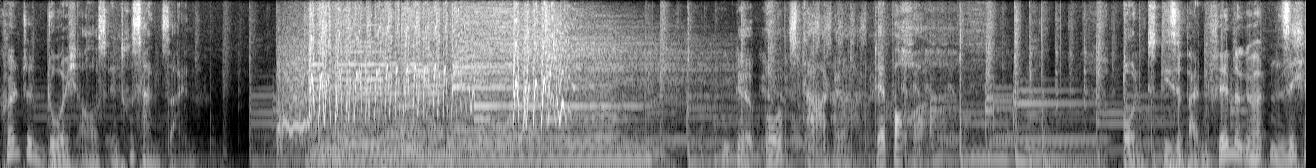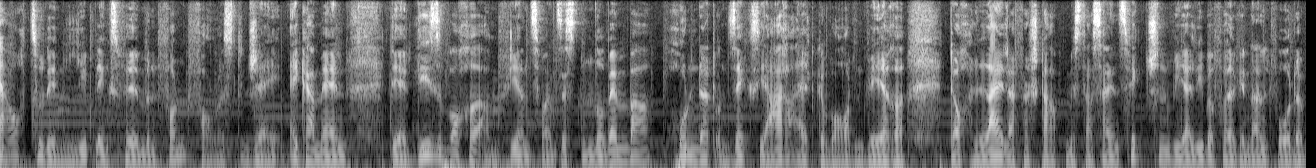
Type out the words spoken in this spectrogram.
könnte durchaus interessant sein. Geburtstage der Woche. Und diese beiden Filme gehörten sicher auch zu den Lieblingsfilmen von Forrest J. Ackerman, der diese Woche am 24. November 106 Jahre alt geworden wäre. Doch leider verstarb Mr. Science Fiction, wie er liebevoll genannt wurde,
